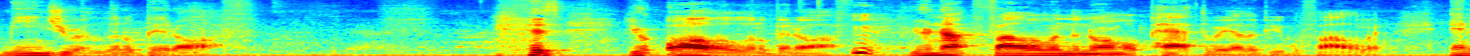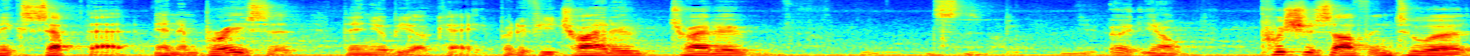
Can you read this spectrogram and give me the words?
means you're a little bit off. Because you're all a little bit off. You're not following the normal path the way other people follow it. And accept that and embrace it, then you'll be okay. But if you try to, try to, uh, you know, push yourself into a, uh,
